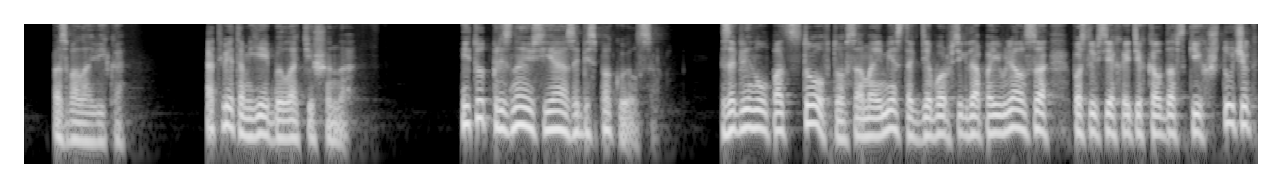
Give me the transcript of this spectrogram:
– позвала Вика. Ответом ей была тишина. И тут, признаюсь, я забеспокоился. Заглянул под стол в то самое место, где Бор всегда появлялся после всех этих колдовских штучек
